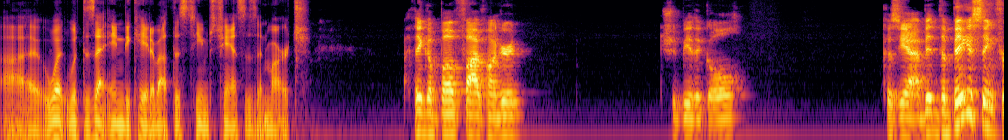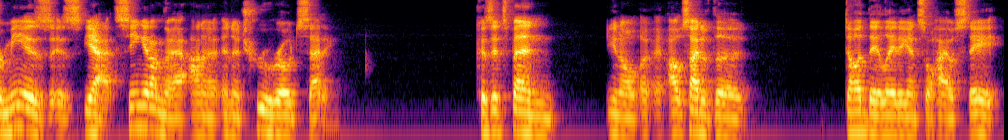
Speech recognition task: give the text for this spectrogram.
Uh, what what does that indicate about this team's chances in March? I think above 500 should be the goal. Cause yeah, the biggest thing for me is is yeah, seeing it on the on a in a true road setting. Cause it's been, you know, outside of the dud they laid against Ohio State,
